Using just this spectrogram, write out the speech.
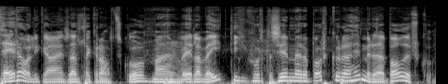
þeir hafa líka aðeins elda grátt sko. Maður mm. veila veit ekki hvort það sé meira börkur eða heimir eða báður sko.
